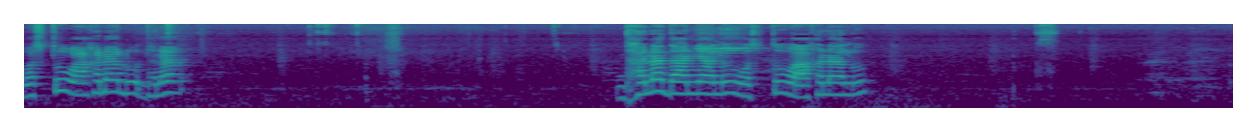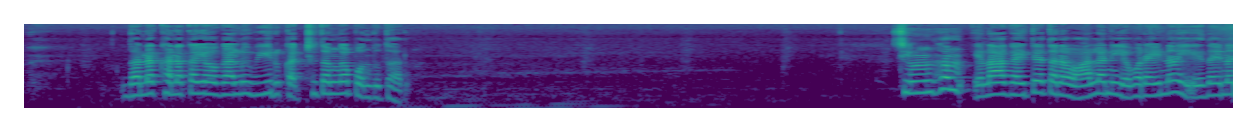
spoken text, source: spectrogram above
వస్తు వాహనాలు ధన ధన ధాన్యాలు వస్తు వాహనాలు ధన కనకయోగాలు వీరు ఖచ్చితంగా పొందుతారు. సింహం ఎలాగైతే తన వాళ్ళని ఎవరైనా ఏదైనా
